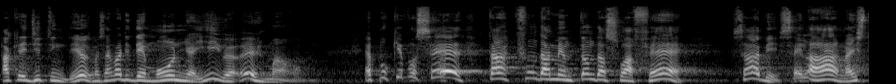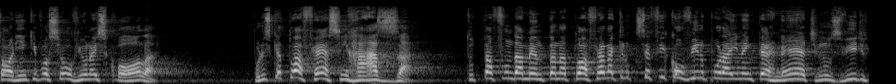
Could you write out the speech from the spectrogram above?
acredito em Deus, mas negócio de demônio aí, irmão, é porque você está fundamentando a sua fé, sabe, sei lá, na historinha que você ouviu na escola. Por isso que a tua fé é assim rasa. Tu está fundamentando a tua fé naquilo que você fica ouvindo por aí na internet, nos vídeos.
